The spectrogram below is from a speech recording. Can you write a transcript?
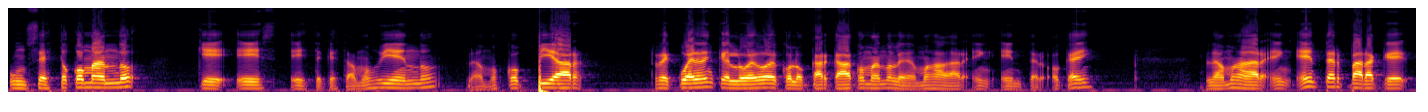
un sexto comando que es este que estamos viendo. Le damos copiar. Recuerden que luego de colocar cada comando le vamos a dar en enter, ¿ok? Le vamos a dar en enter para que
